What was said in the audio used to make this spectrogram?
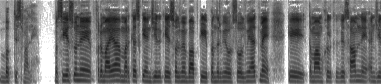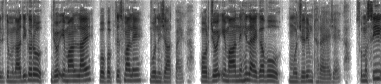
بپتسمہ لیں۔ مسی نے فرمایا، مرکز کے انجیل کے سولہویں باپ کی پندرہویں اور سولہویں آیت میں کہ تمام خلق کے سامنے انجیل کی منادی کرو، جو ایمان لائے وہ بپتسمہ لے، وہ نجات پائے گا، اور جو ایمان نہیں لائے گا وہ مجرم ٹھہرایا جائے گا۔ سو مسیح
